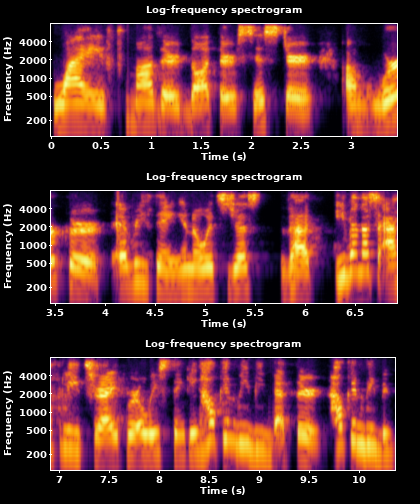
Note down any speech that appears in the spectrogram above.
wife, mother, daughter, sister, um, worker, everything. You know, it's just that even as athletes, right, we're always thinking, how can we be better? How can we be,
